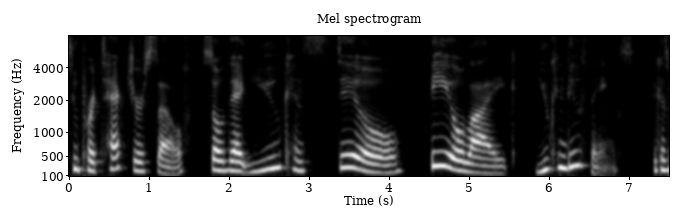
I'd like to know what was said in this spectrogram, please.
to protect yourself so that you can still feel like you can do things because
